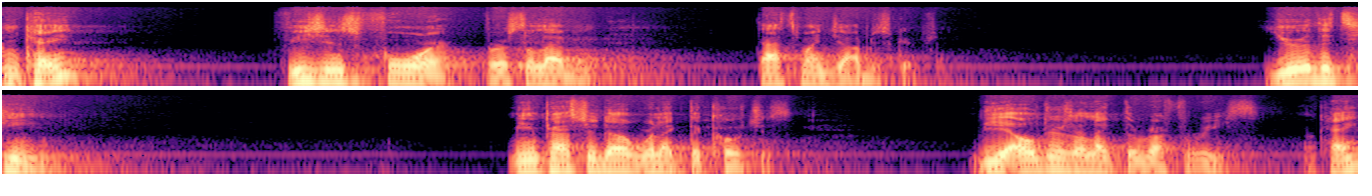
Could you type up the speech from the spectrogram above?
Okay? Ephesians 4, verse 11. That's my job description. You're the team. Me and Pastor Dell, we're like the coaches. The elders are like the referees, okay?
